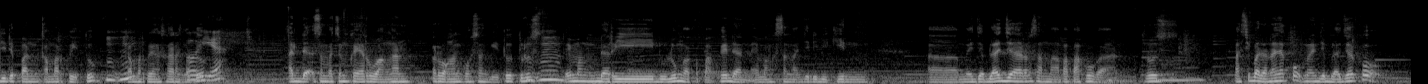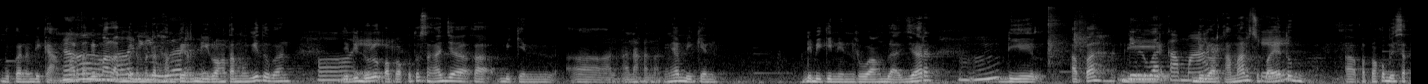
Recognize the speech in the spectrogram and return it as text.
di depan kamarku itu, Mm-mm. kamarku yang sekarang Oh itu iya? ada semacam kayak ruangan ruangan kosong gitu. Terus emang dari dulu nggak kepake dan emang sengaja dibikin eh, meja belajar sama papaku kan. Terus pasti pada nanya kok meja belajar kok bukan di kamar Oh, tapi malah di bener-bener luar. hampir di ruang tamu gitu kan. Oh, Jadi iya, dulu iya. papaku tuh sengaja kak bikin eh, anak-anaknya bikin dibikinin ruang belajar Mm-mm. di apa Di luar kamar. di luar kamar Oke. supaya tuh uh, papaku bisa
